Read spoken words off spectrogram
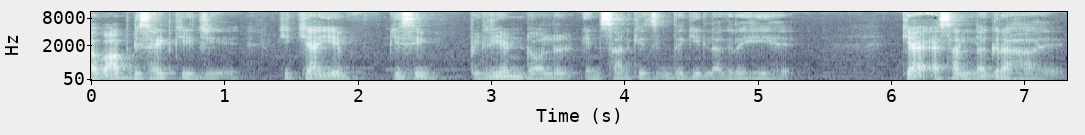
अब आप डिसाइड कीजिए कि क्या ये किसी बिलियन डॉलर इंसान की ज़िंदगी लग रही है। क्या ऐसा लग रहा है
